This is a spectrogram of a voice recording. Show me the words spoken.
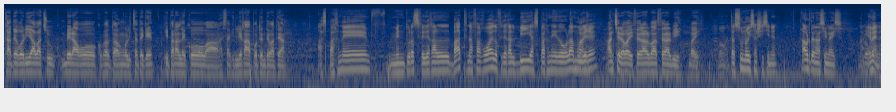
kategoria batzuk berago kokatuta gongo litzateke, iparaldeko ba, ez dakit, liga potente batean. Azparne menturaz federal bat Nafarroa edo federal bi Azparne edo hola mugire? Bai, antxera bai, federal bat, federal bi, bai. Bon, eta zu noiz hasi zinen? Aurten hasi naiz. Ba, hemen?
